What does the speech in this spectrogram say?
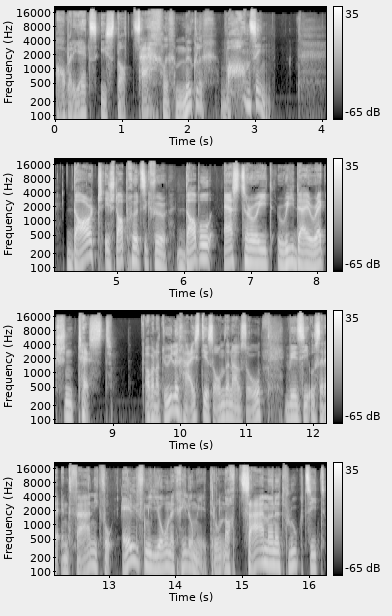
aber jetzt ist es tatsächlich möglich. Wahnsinn! DART ist die Abkürzung für Double Asteroid Redirection Test. Aber natürlich heißt die Sonde auch so, weil sie aus einer Entfernung von 11 Millionen Kilometern und nach 10 Monaten Flugzeit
